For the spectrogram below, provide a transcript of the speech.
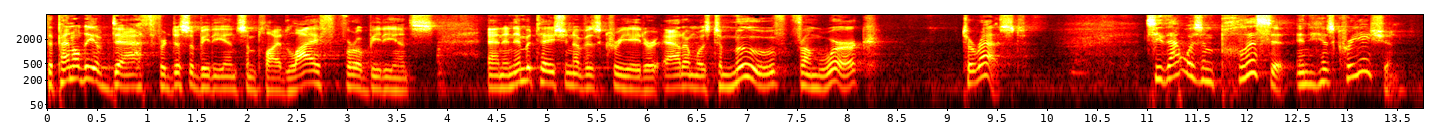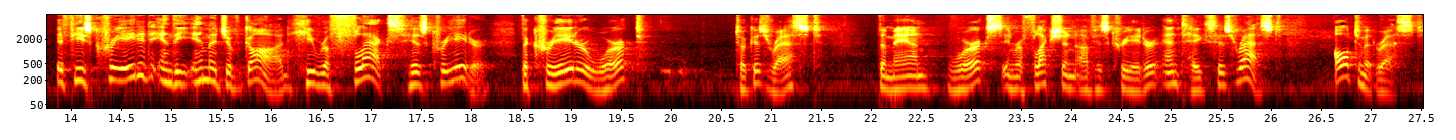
The penalty of death for disobedience implied life for obedience, and in imitation of his creator, Adam was to move from work to rest. See, that was implicit in his creation. If he's created in the image of God, he reflects his creator. The creator worked, took his rest. The man works in reflection of his creator and takes his rest. Ultimate rest,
